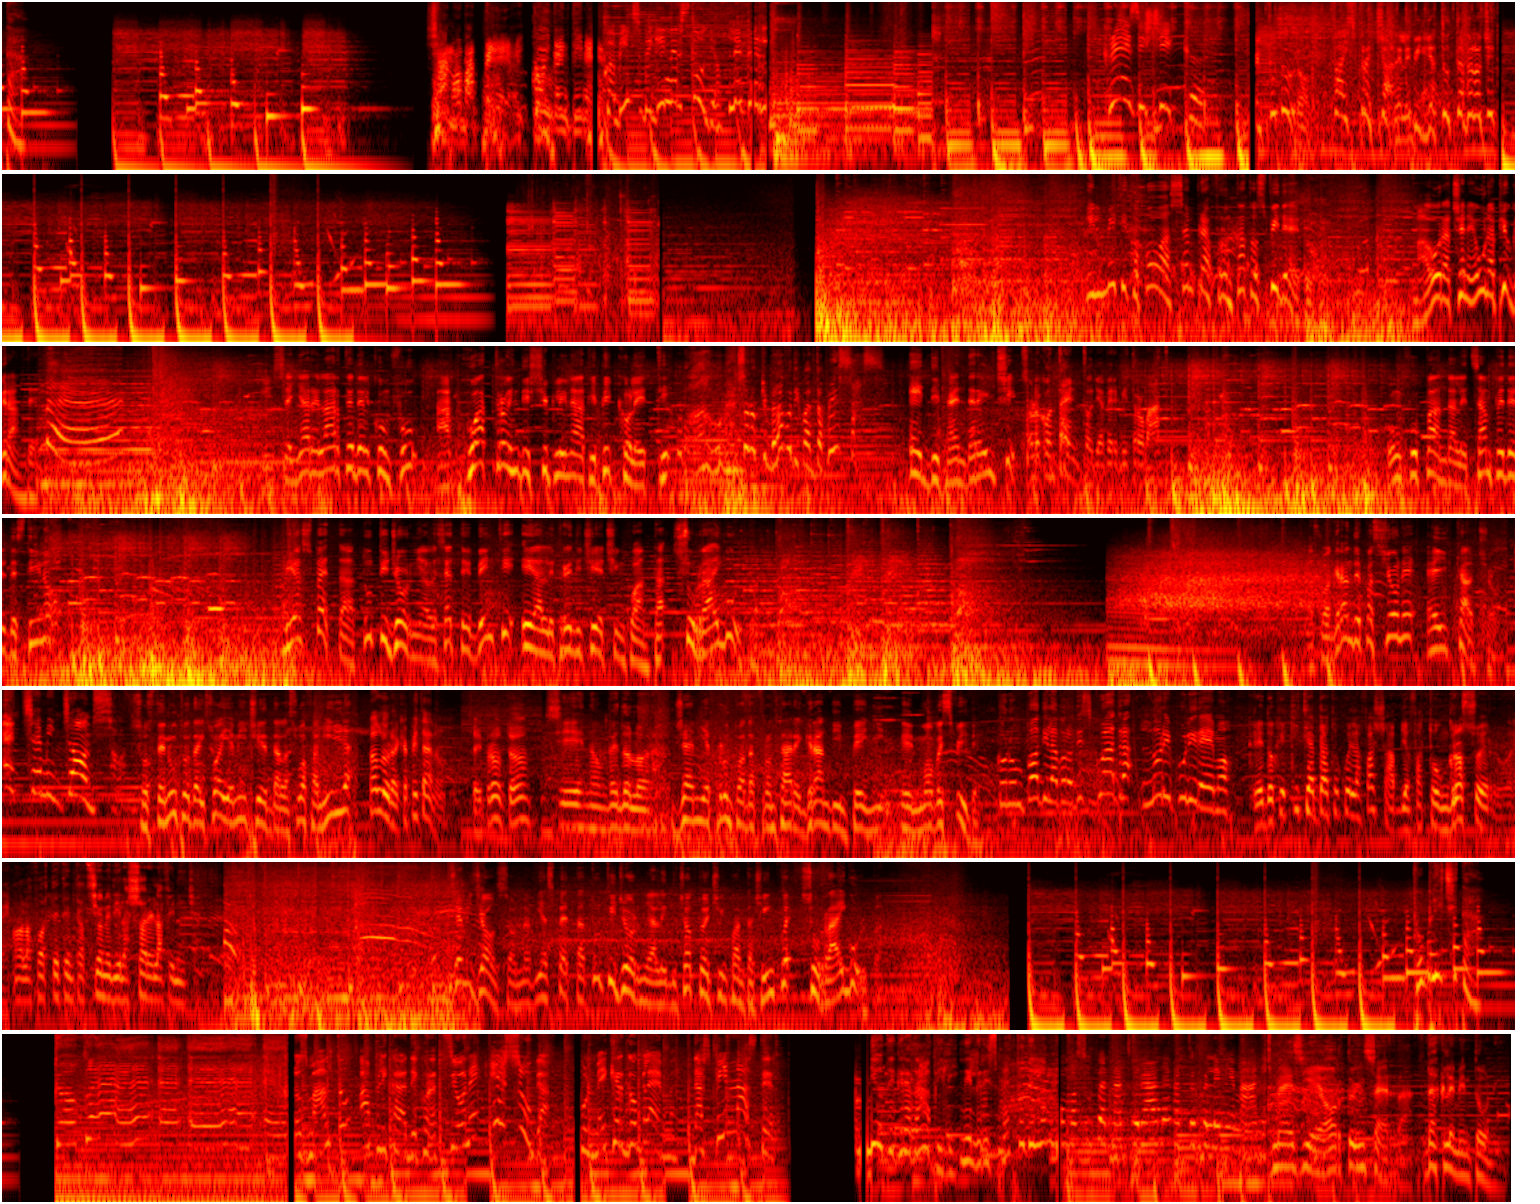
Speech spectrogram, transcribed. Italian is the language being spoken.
Pubblicità. Siamo batteri coi denti neri. Aquabits Beginner Studio. Le per... Crazy Chic. Il futuro. Fai sfrecciare le biglie a tutta velocità. Il mitico Po ha sempre affrontato sfide epiche. Ma ora ce n'è una più grande. Insegnare l'arte del Kung Fu a quattro indisciplinati piccoletti Wow, sono più bravo di quanto pensassi. e difendere il cibo. Sono contento di avervi trovato. Kung Fu Panda alle zampe del destino vi aspetta tutti i giorni alle 7.20 e alle 13.50 su Rai Gulp. Sua grande passione è il calcio. È Jamie Johnson. Sostenuto dai suoi amici e dalla sua famiglia, Allora, capitano, sei pronto? Sì, non vedo l'ora. Jamie è pronto ad affrontare grandi impegni e nuove sfide. Con un po' di lavoro di squadra lo ripuliremo. Credo che chi ti ha dato quella fascia abbia fatto un grosso errore. Ho la forte tentazione di lasciare la Fenice. Jamie Johnson vi aspetta tutti i giorni alle 18.55 su Rai Gulp. Lo smalto, applica la decorazione e asciuga. Full Maker Go Glam da Spin Master. Biodegradabili nel rispetto dell'ambiente. Uomo supernaturale fatto con le mie mani. Mesi e orto in serra da Clementoni.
